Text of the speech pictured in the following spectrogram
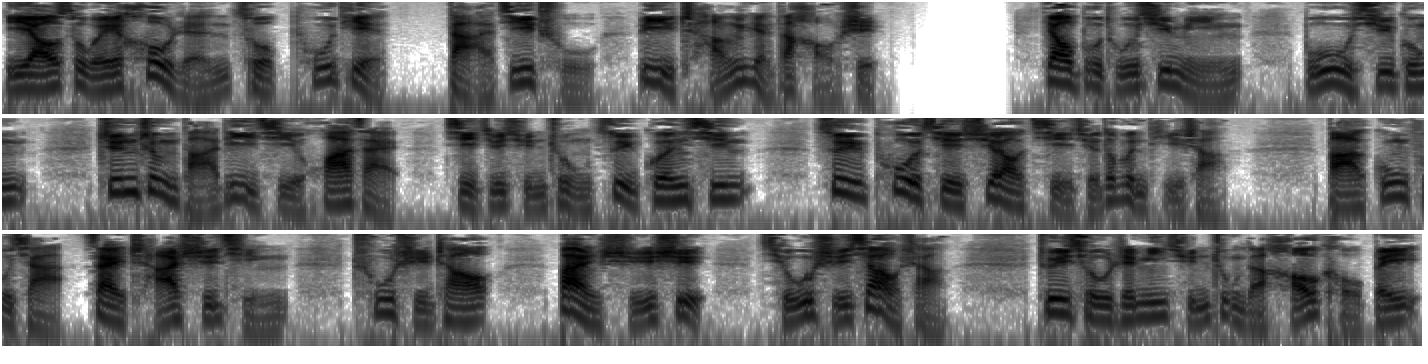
也要作为后人做铺垫、打基础、立长远的好事。要不图虚名。不务虚功，真正把力气花在解决群众最关心、最迫切需要解决的问题上，把功夫下在查实情、出实招、办实事、求实效上，追求人民群众的好口碑、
